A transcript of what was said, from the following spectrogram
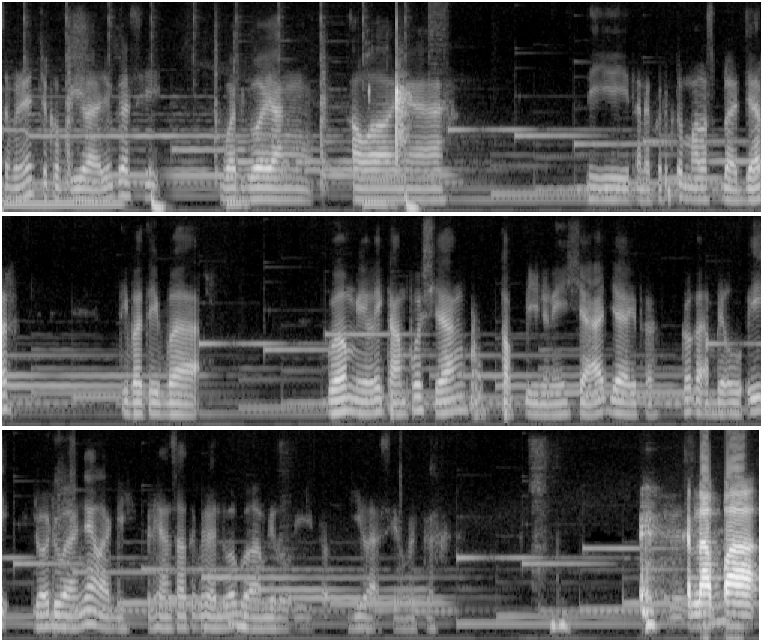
sebenarnya cukup gila juga sih. Buat gue yang awalnya di tanda kutip tuh malas belajar tiba-tiba gue milih kampus yang top di Indonesia aja gitu. Gue gak ambil UI dua-duanya lagi. Pilihan satu pilihan dua gue ambil UI itu gila sih menurut gue kenapa?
